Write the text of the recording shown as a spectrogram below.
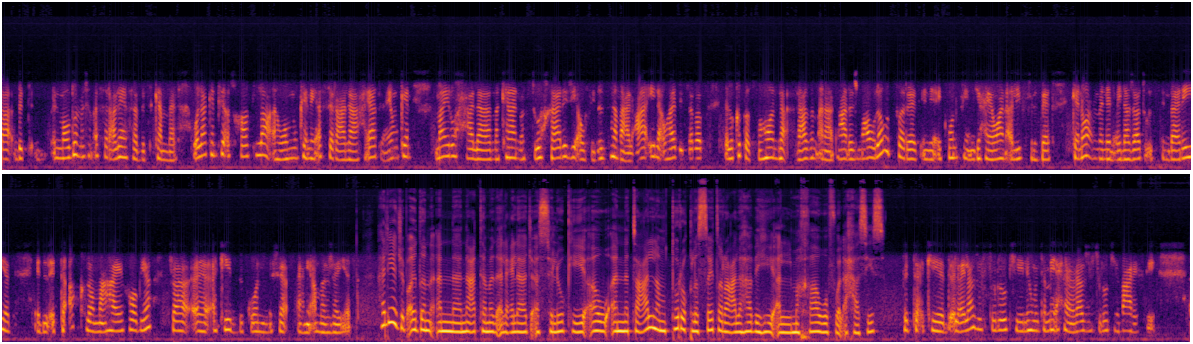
فالموضوع مش مأثر عليها فبتكمل. ولكن في أشخاص لا هو ممكن يأثر على حياته يعني ممكن ما يروح على مكان مفتوح خارجي أو في نزهة مع العائلة أو هذا بسبب القطط. فهون لا لازم أنا أتعالج معه. ولو اضطريت إني يكون في عندي حيوان أليف في البيت كنوع من العلاجات واستمرارية التأقلم مع هاي الفوبيا فأكيد بيكون يعني أمر جيد هل يجب أيضا أن نعتمد العلاج السلوكي أو أن نتعلم طرق للسيطرة على هذه المخاوف والأحاسيس؟ بالتأكيد. العلاج السلوكي اللي هو بنسميه إحنا العلاج السلوكي المعرفي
